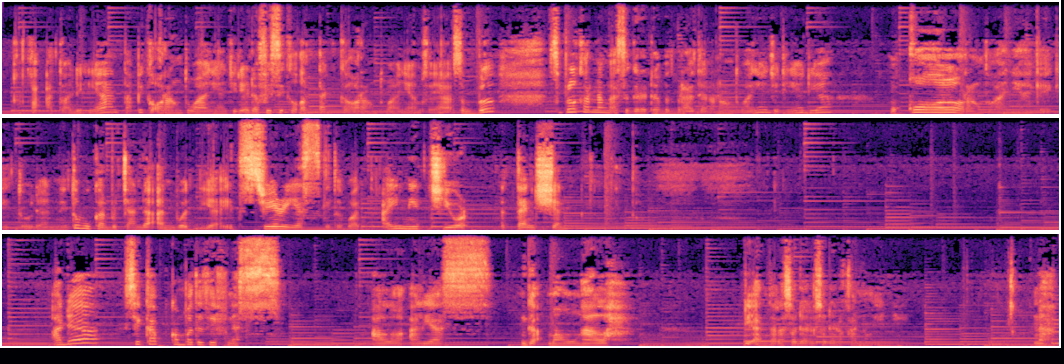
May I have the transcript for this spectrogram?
kakak atau adiknya tapi ke orang tuanya. Jadi ada physical attack ke orang tuanya. Misalnya sebel sebel karena nggak segera dapat perhatian orang tuanya jadinya dia mukul orang tuanya kayak gitu. Dan itu bukan bercandaan buat dia. It's serious gitu buat I need your attention ada sikap competitiveness alias nggak mau ngalah di antara saudara-saudara kandung ini. Nah,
